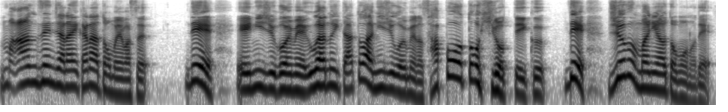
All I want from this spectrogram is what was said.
まあ、安全じゃないかなと思います。で、えー、25円目上抜いた後は25円目のサポートを拾っていく。で、十分間に合うと思うので、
